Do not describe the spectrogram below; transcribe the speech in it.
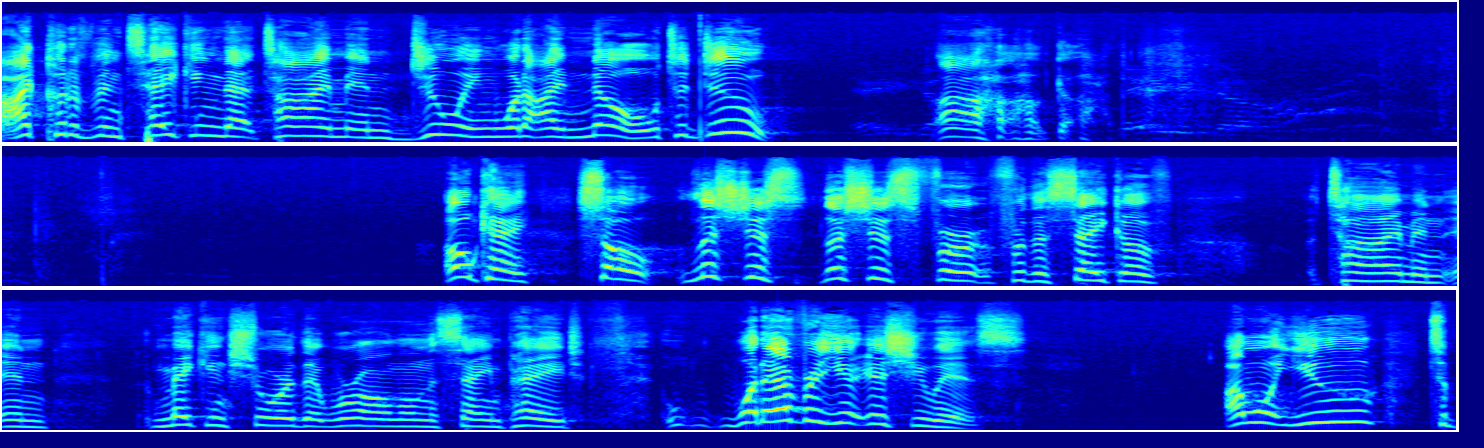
I could have been taking that time and doing what I know to do. Ah, God. Okay, so let's just let's just for for the sake of time and and making sure that we're all on the same page, whatever your issue is, I want you to,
